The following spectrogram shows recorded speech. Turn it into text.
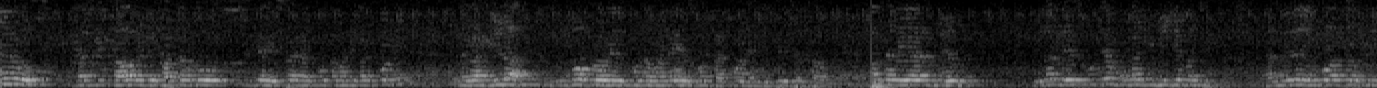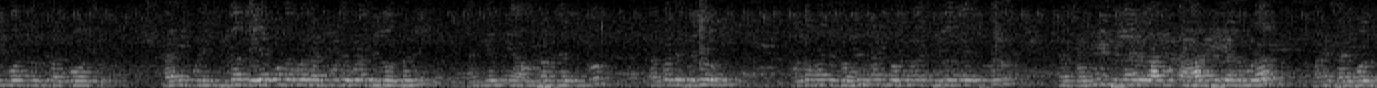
మీరు దానికి కావాలంటే పక్కకు ఇంకా ఎక్స్ట్రా కట్టుకుంటామంటే కట్టుకోండి. లేదా మీద ఇంకో ఫ్లోర్ వేసుకుంటామంటే వేసుకొని కట్టుకోండి అని చెప్పి చెప్తా ఉన్నాను కంపల్సరీ లేదు. పిల్లలు వేసుకుంటే ముందరికి మీకే మంచిది. దాని మీద ఇంకో అంతస్తు ఇంకో అంతస్తు కట్టుకోవచ్చు. కానీ ఇప్పుడు పిల్లలు వేయకుండా కూడా కట్టుకుంటే కూడా బిల్లు వస్తుంది. దానికి ఏమీ అవసరం లేదు మీకు. కాకపోతే బిల్లు కొంతమంది తొమ్మిది మంది తొమ్మిది మంది పిల్లలు వేస్తున్నారు తొమ్మిది పిల్లలు కాకుండా ఆరు పిల్లలు కూడా మనకు సరిపోదు.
